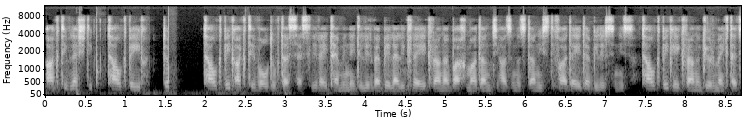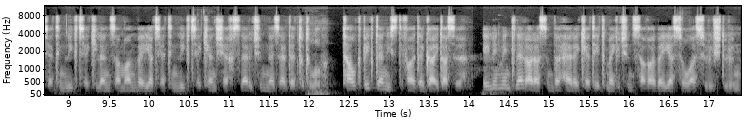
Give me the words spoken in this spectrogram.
Aktifleştik. Talkback. Talkback aktif oldukta sesleri temin edilir ve böylelikle ekrana bakmadan cihazınızdan istifade edebilirsiniz. Talkback ekranı görmekte çetinlik çekilen zaman veya çetinlik çeken şəxslər için nəzərdə tutulur. Talkback'ten istifade qaydası. Elementler arasında hareket etmek için sağa veya sola sürüştürün.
